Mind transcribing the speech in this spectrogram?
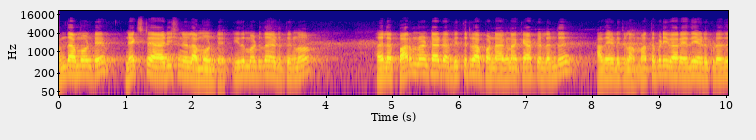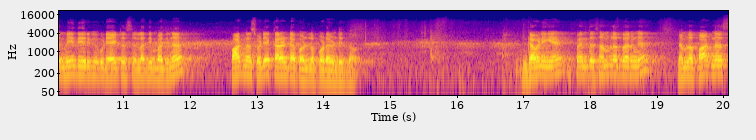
அந்த அமௌண்ட்டு நெக்ஸ்ட்டு அடிஷ்னல் அமௌண்ட்டு இது மட்டும் தான் எடுத்துக்கணும். அதில் பர்மனெண்ட்டாக வித்ட்ரா பண்ணாங்கன்னா கேபிட்டல்லேருந்து அதை எடுக்கலாம். மற்றபடி வேறு எதையும் எடுக்கக்கூடாது. மீதி இருக்கக்கூடிய ஐட்டம்ஸ் எல்லாத்தையும் பார்த்தீங்கன்னா பார்ட்னர்ஸோடைய கரண்ட் அக்கௌண்ட்டில் போட வேண்டியது தான் கவனிங்க இப்போ இந்த சம்மில் பாருங்கள் நம்மளை பார்ட்னர்ஸ்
